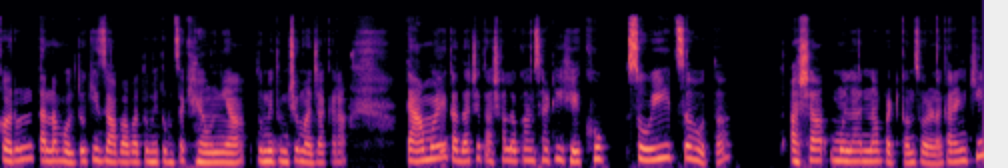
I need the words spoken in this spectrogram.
करून त्यांना बोलतो की "जा बाबा तुम्ही तुमचं खेळून या, तुम्ही तुमची मजा करा." त्यामुळे कदाचित अशा लोकांसाठी हे खूप सोयीचं होतं, अशा मुलांना पटकन चोरणं. कारण की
